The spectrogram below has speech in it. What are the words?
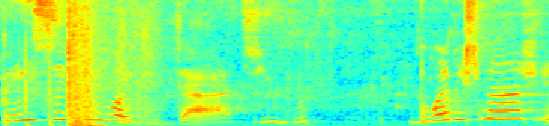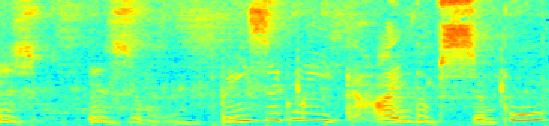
Basically like that. You the Webby Smash is is basically kind of simple.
